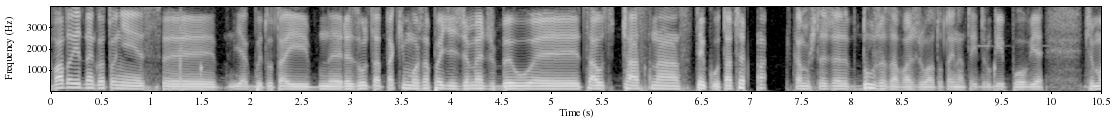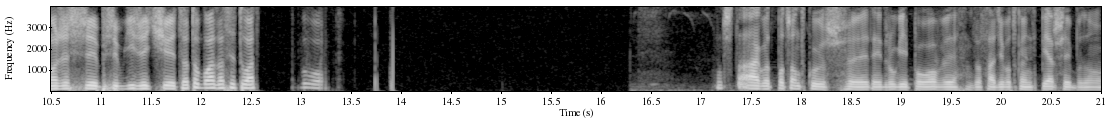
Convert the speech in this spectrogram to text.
2 do 1 to nie jest y, jakby tutaj y, rezultat taki, można powiedzieć, że mecz był y, cały czas na styku. Ta czerwona myślę, że dużo zaważyła tutaj na tej drugiej połowie. Czy możesz przybliżyć, co to była za sytuacja? Było Znaczy tak, od początku już tej drugiej połowy, w zasadzie pod koniec pierwszej, bo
